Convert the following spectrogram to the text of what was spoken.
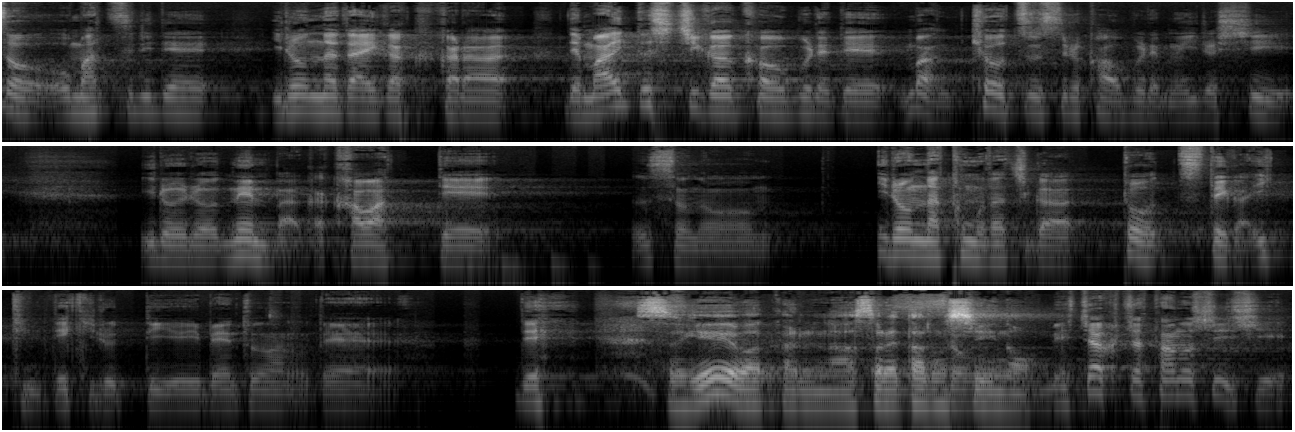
そうお祭りでいろんな大学からで毎年違う顔ぶれで、まあ、共通する顔ぶれもいるしいろいろメンバーが変わってそのいろんな友達がとつてが一気にできるっていうイベントなので。ですげえわかるなそれ楽しいの。めちゃくちゃ楽しいし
